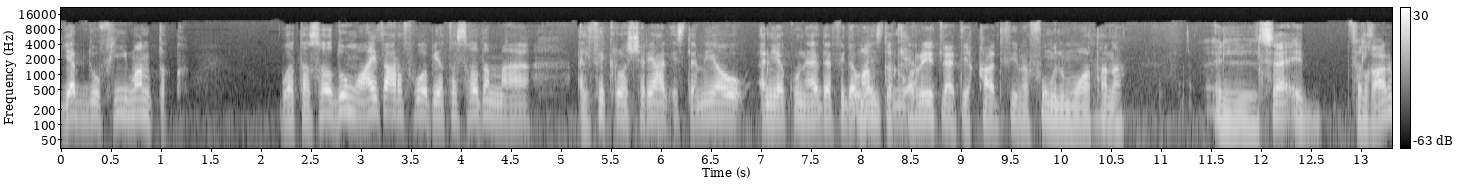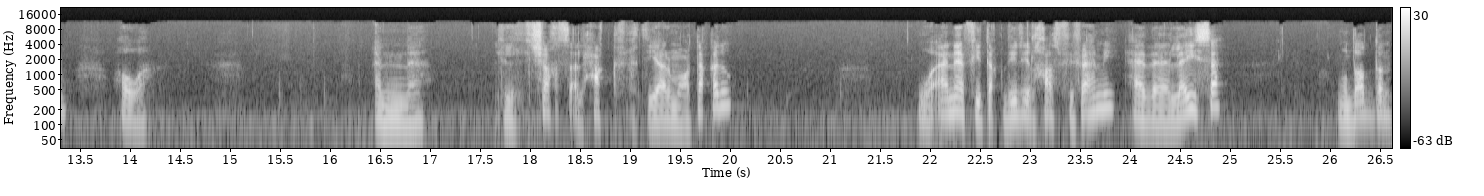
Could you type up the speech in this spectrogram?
يبدو فيه منطق وتصادمه عايز أعرف هو بيتصادم مع الفكر والشريعة الإسلامية وأن يكون هذا في دولة منطق إسلامية. حرية الاعتقاد في مفهوم المواطنة السائد في الغرب هو أن للشخص الحق في اختيار معتقده وأنا في تقديري الخاص في فهمي هذا ليس مضادا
